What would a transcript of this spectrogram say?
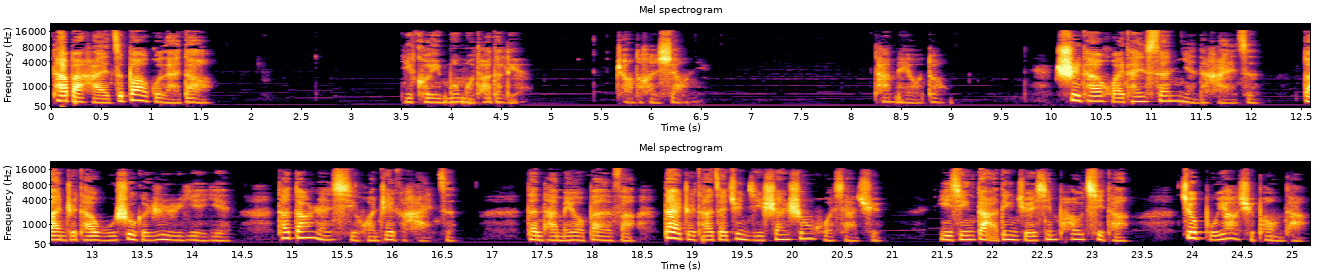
他把孩子抱过来道。你可以摸摸他的脸，长得很像你。他没有动，是他怀胎三年的孩子，伴着他无数个日日夜夜。他当然喜欢这个孩子，但他没有办法带着他在俊吉山生活下去，已经打定决心抛弃他，就不要去碰他，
